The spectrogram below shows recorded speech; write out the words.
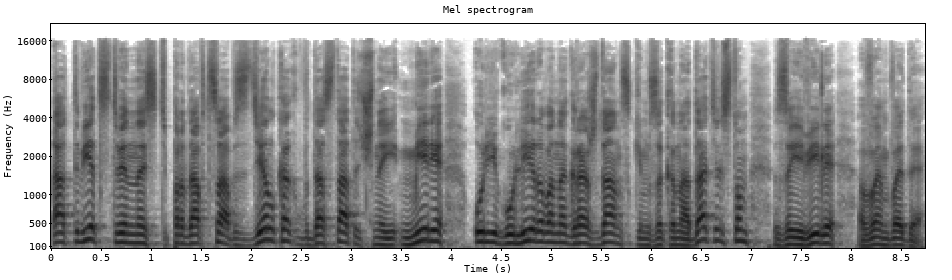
Ответственность продавца в сделках в достаточной мере урегулирована гражданским законодательством, заявили в МВД.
